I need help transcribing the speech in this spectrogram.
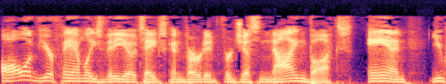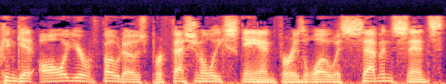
all of your family's videotapes converted for just nine bucks and you can get all your photos professionally scanned for as low as seven cents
